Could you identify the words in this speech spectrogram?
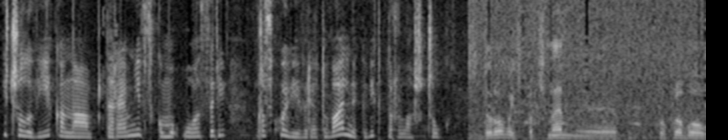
і чоловіка на Теремнівському озері, розповів рятувальник Віктор Лащук. Здоровий спортсмен, е, попробував,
